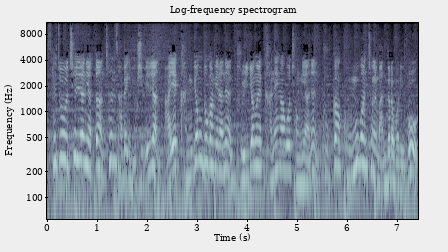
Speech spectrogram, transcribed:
세조 7년이었던 1461년 아예 간경도감이라는 불경을 간행하고 정리하는 국가 공무관청을 만들어버리고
